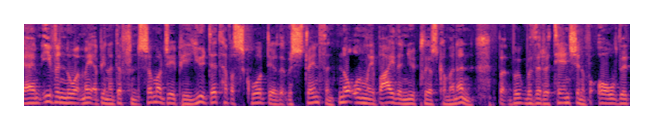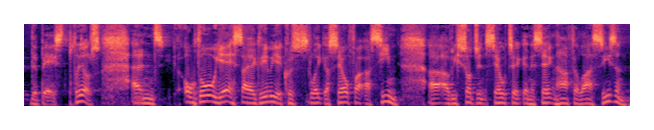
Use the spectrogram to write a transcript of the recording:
Um, even though it might have been a different summer, JP, you did have a squad there that was strengthened not only by the new players coming in, but, but with the retention of all the, the best players. And although, yes, I agree with you, because like yourself, I, I seen uh, a resurgent Celtic in the second half of last season.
